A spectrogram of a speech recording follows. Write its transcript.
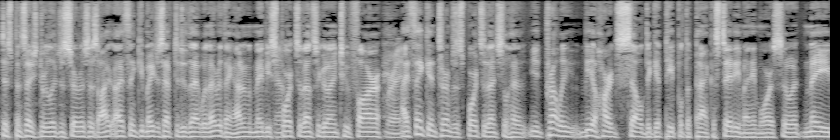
dispensation to religious services. I, I, think you may just have to do that with everything. I don't know. Maybe sports yeah. events are going too far. Right. I think in terms of sports events, you'll have you'd probably be a hard sell to get people to pack a stadium anymore. So it may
